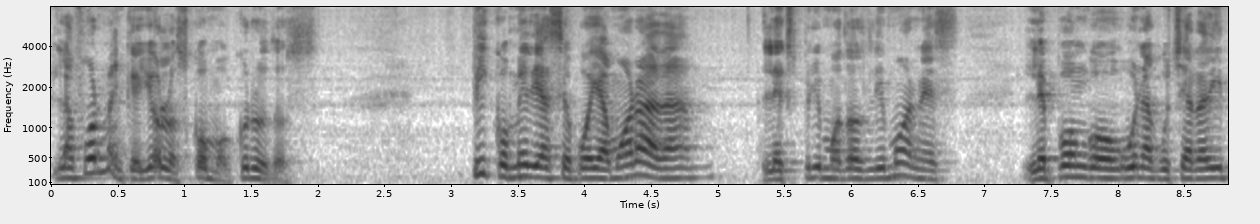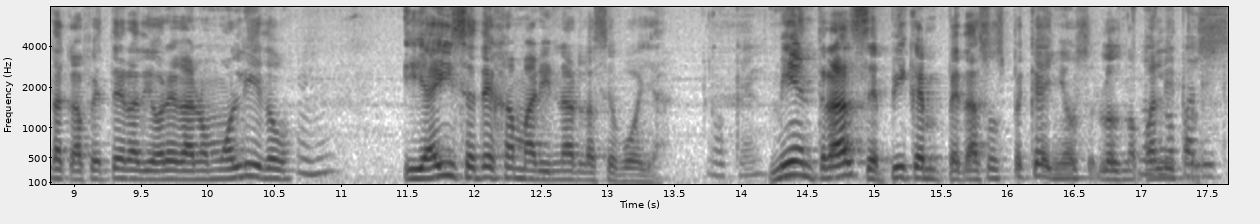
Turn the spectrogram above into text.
la forma en que yo los como crudos pico media cebolla morada, le exprimo dos limones, le pongo una cucharadita cafetera de orégano molido y ahí se deja marinar la cebolla. Mientras se pica en pedazos pequeños los nopalitos.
